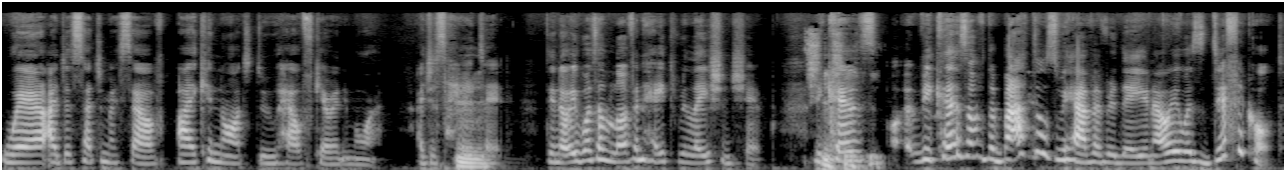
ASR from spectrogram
where I just said to myself, I cannot do healthcare anymore. I just hate mm. it. You know, it was a love and hate relationship because because of the battles we have every day. You know, it was difficult,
